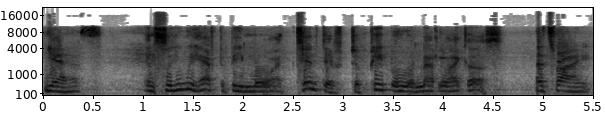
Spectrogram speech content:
Yes. And so we have to be more attentive to people who are not like us. That's right.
